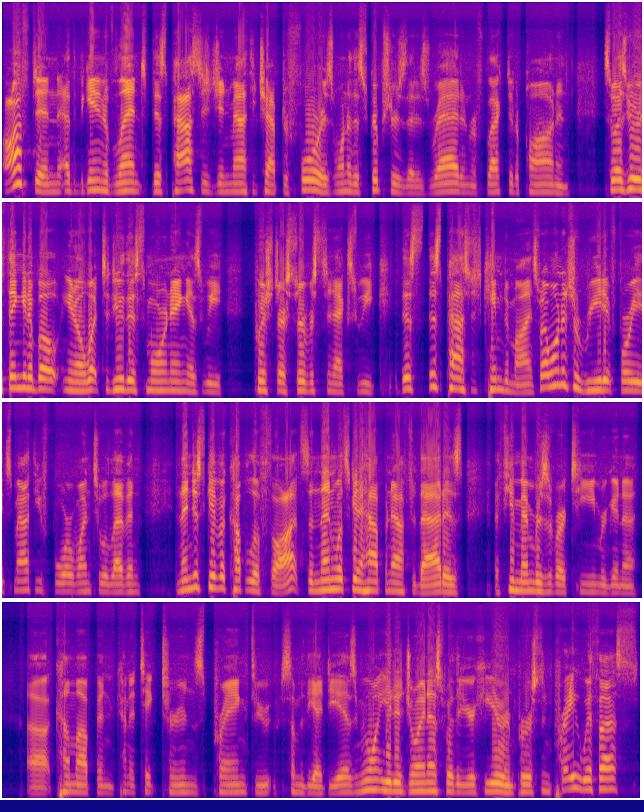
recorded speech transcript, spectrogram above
often at the beginning of Lent, this passage in Matthew chapter 4 is one of the scriptures that is read and reflected upon. And so as we were thinking about, you know, what to do this morning as we pushed our service to next week, this, this passage came to mind. So I wanted to read it for you. It's Matthew 4, 1 to 11, and then just give a couple of thoughts. And then what's going to happen after that is a few members of our team are going to uh, come up and kind of take turns praying through some of the ideas. And we want you to join us, whether you're here in person, pray with us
